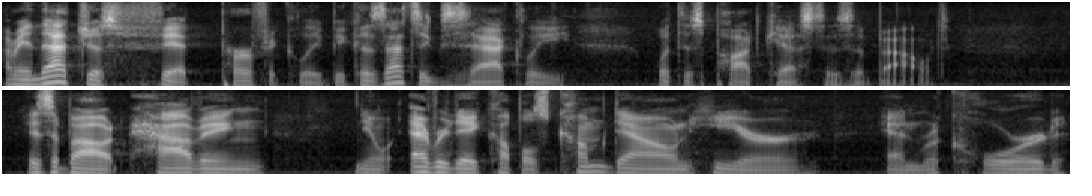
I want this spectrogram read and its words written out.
I mean, that just fit perfectly because that's exactly what this podcast is about. It's about having, you know, everyday couples come down here and record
